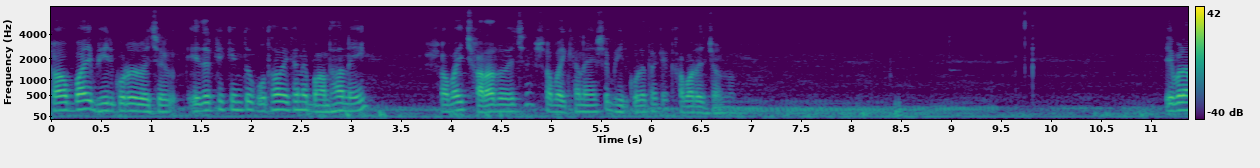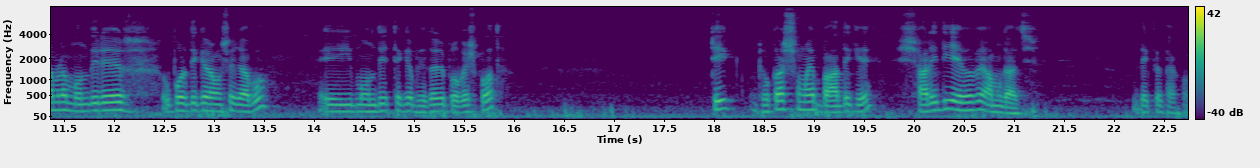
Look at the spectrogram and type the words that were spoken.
সবাই ভিড় করে রয়েছে। এদেরকে কিন্তু কোথাও এখানে বাঁধা নেই, সবাই ছাড়া রয়েছে, সবাই এখানে এসে ভিড় করে থাকে খাবারের জন্য। এবার আমরা মন্দিরের উপর দিকের অংশে যাব। এই মন্দির থেকে ভেতরে প্রবেশ পথ ঠিক ঢোকার সময় বাঁ দিকে সারি দিয়ে এভাবে আম গাছ দেখতে থাকো।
